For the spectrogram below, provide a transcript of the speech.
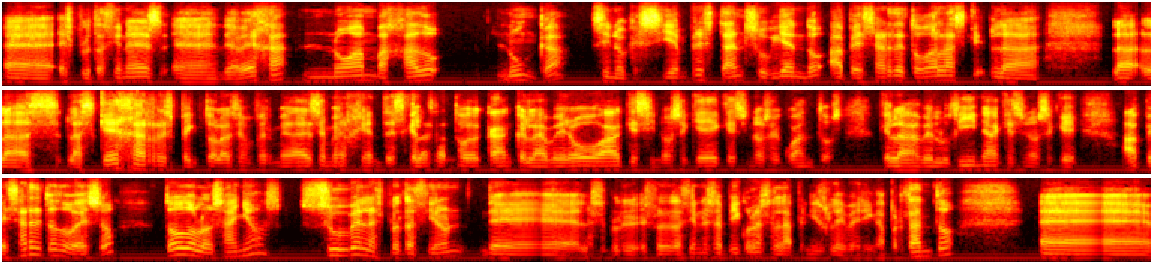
eh, explotaciones eh, de abeja no han bajado nunca, sino que siempre están subiendo a pesar de todas las, las, quejas respecto a las enfermedades emergentes que las tocan, que la veroa, que si no sé qué, que si no sé cuántos, que la velutina, que si no sé qué. A pesar de todo eso, todos los años suben la explotación de las explotaciones apícolas en la península ibérica. Por tanto, eh,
